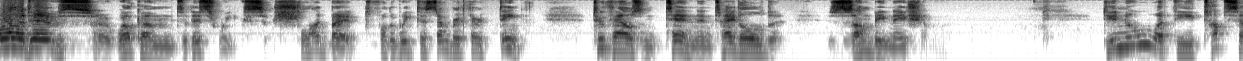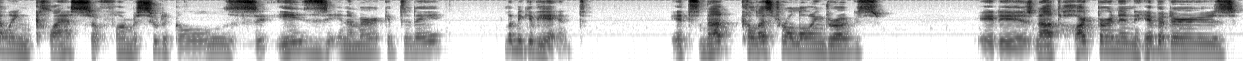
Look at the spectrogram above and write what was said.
relatives. Uh, welcome to this week's Schlagbyte for the week December 13th, 2010, entitled Zombie Nation. Do you know what the top selling class of pharmaceuticals is in America today? Let me give you a hint. It's not cholesterol lowering drugs, it is not heartburn inhibitors,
